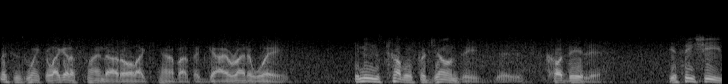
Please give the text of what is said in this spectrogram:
Mrs. Winkle, I gotta find out all I can about that guy right away. He means trouble for Jonesy, uh, Cordelia. You see, she.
